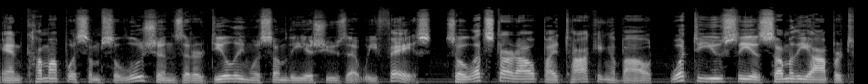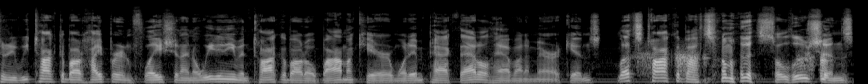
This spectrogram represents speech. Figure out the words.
and come up with some solutions that are dealing with some of the issues that we face. So let's start out by talking about what do you see as some of the opportunity? We talked about hyperinflation. I know we didn't even talk about Obamacare and what impact that'll have on Americans. Let's talk about some of the solutions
